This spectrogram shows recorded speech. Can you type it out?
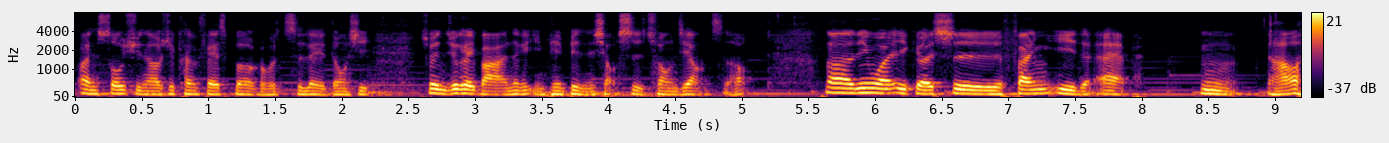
按搜寻，然后去看 Facebook 之类的东西，所以你就可以把那个影片变成小视窗这样子哈。那另外一个是翻译的 App，嗯，好。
